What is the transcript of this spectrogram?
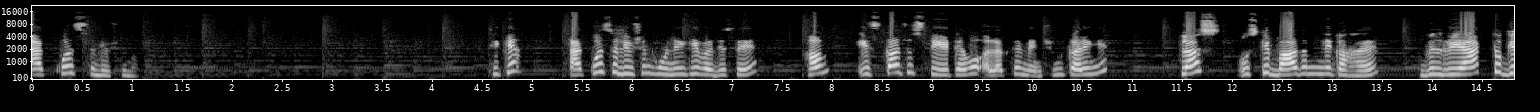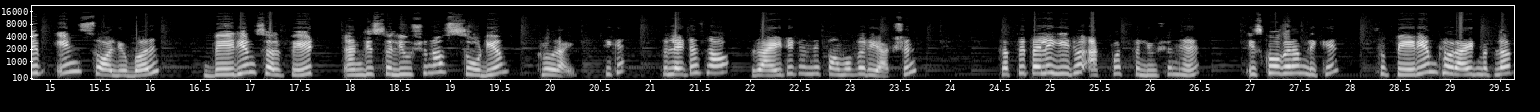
एक्वस सोल्यूशन है ठीक है? एक्वस सोल्यूशन होने की वजह से हम इसका जो स्टेट है वो अलग से मेंशन करेंगे। प्लस उसके बाद हमने कहा है will react to give insoluble barium sulphate and the solution of sodium chloride ठीक है? तो let us now write it in the form of a reaction सबसे पहले ये जो एक्वस सोल्यूशन है, इसको अगर हम लिखें तो बेरियम क्लोराइड मतलब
